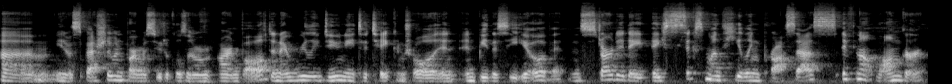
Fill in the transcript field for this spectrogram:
um, you know, especially when pharmaceuticals are, are, involved. And I really do need to take control and, and be the CEO of it. And started a, a six month healing process, if not longer,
